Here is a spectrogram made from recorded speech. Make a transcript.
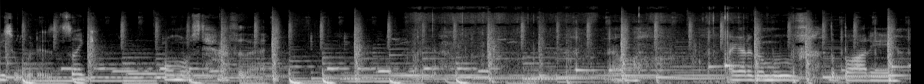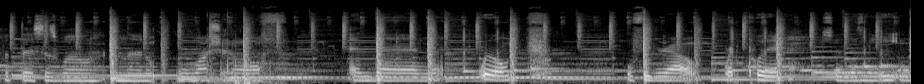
Piece of wood is. It's like almost half of that. Now, I gotta go move the body with this as well, and then we'll wash it off, and then we'll we'll figure out where to put it so it doesn't get eaten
